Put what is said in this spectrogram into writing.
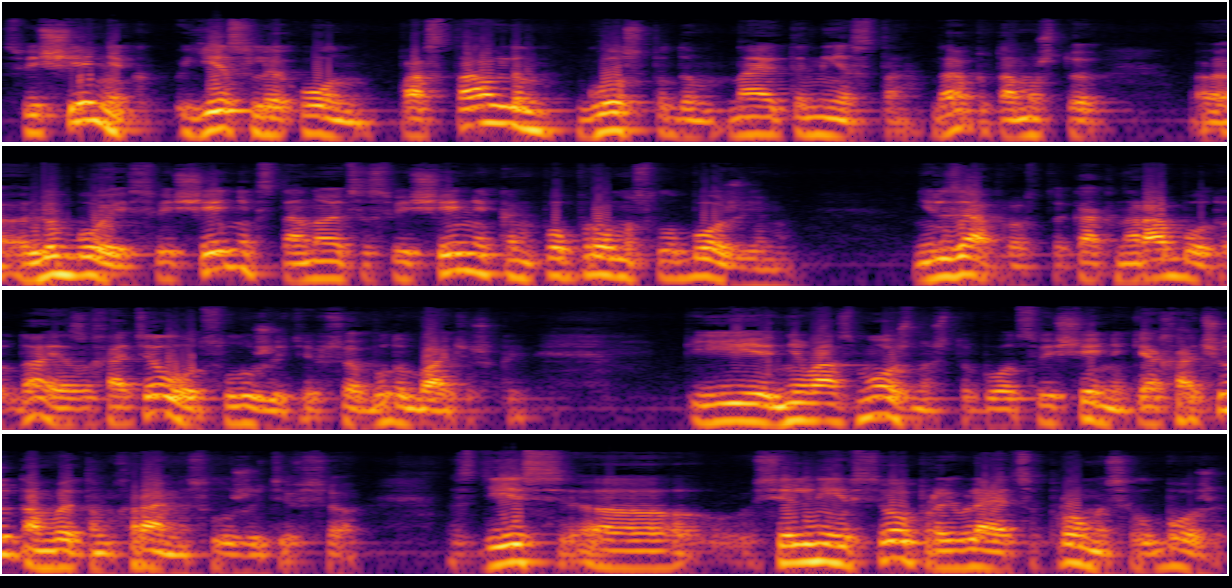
Священник, если он поставлен Господом на это место, да, потому что э, любой священник становится священником по промыслу Божьему. Нельзя просто как на работу, да, я захотел вот служить и все, буду батюшкой. И невозможно, чтобы вот священник, я хочу там в этом храме служить и все. Здесь э, сильнее всего проявляется промысел Божий.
